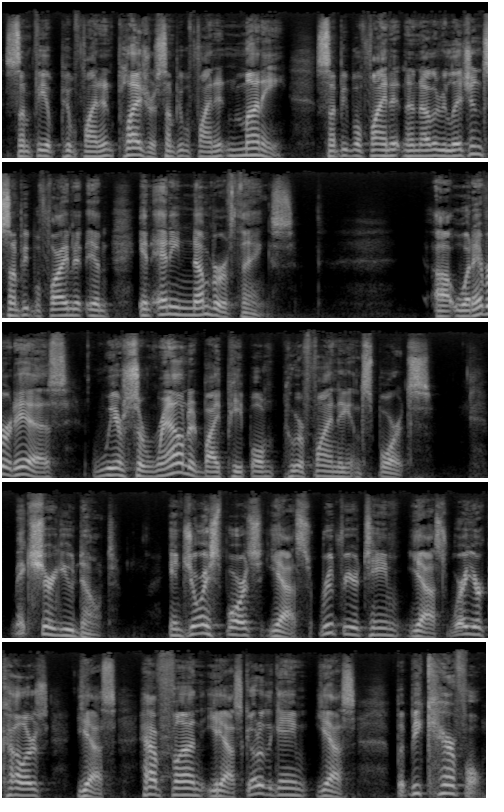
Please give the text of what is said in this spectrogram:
Some people find it in pleasure. Some people find it in money. Some people find it in another religion. Some people find it in, in any number of things. Uh, whatever it is, we are surrounded by people who are finding it in sports. Make sure you don't. Enjoy sports, yes. Root for your team, yes. Wear your colors, yes. Have fun, yes. Go to the game, yes. But be careful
